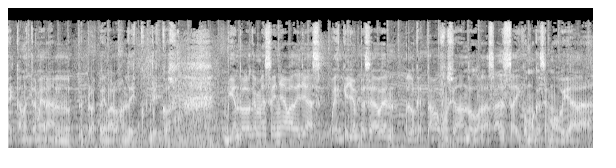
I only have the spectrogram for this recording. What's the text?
el Cano Estemera en los, los primeros discos, discos. Viendo lo que me enseñaba de jazz, pues que yo empecé a ver lo que estaba funcionando con la salsa y cómo que se movía la,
